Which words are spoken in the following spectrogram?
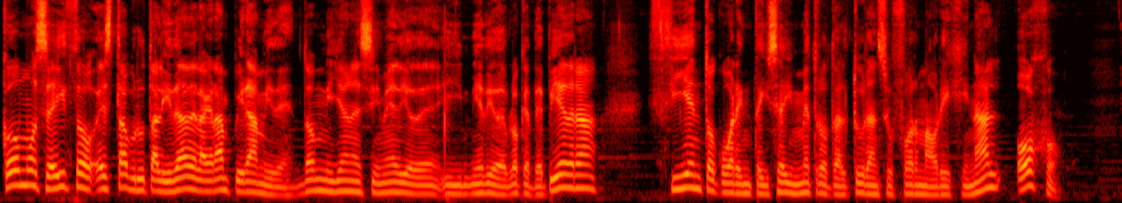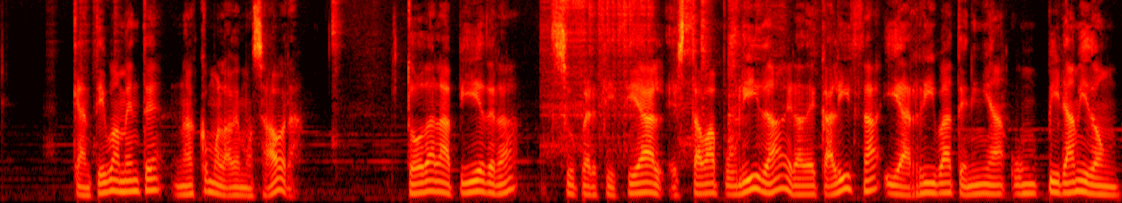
¿Cómo se hizo esta brutalidad de la Gran Pirámide? Dos millones y medio de, y medio de bloques de piedra, 146 metros de altura en su forma original. Ojo, que antiguamente no es como la vemos ahora. Toda la piedra superficial estaba pulida, era de caliza, y arriba tenía un piramidón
